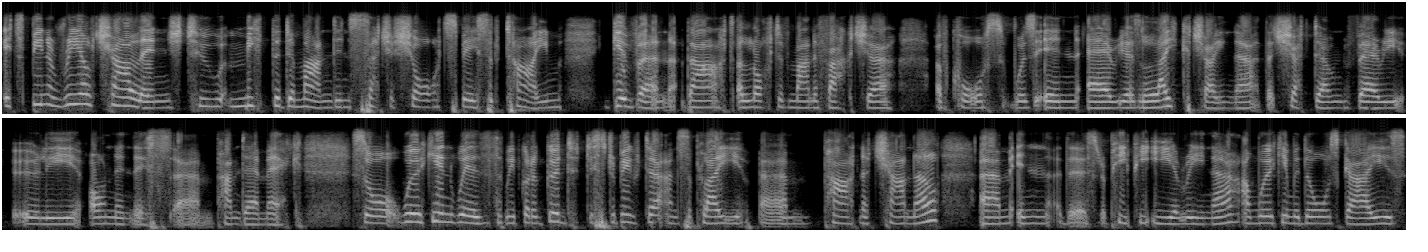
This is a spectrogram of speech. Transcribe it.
it's been a real challenge to meet the demand in such a short space of time, given that a lot of manufacture, of course, was in areas like China that shut down very early on in this um, pandemic. So working with, we've got a good distributor and supply um, partner channel um, in the sort of PPE arena and working with those guys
